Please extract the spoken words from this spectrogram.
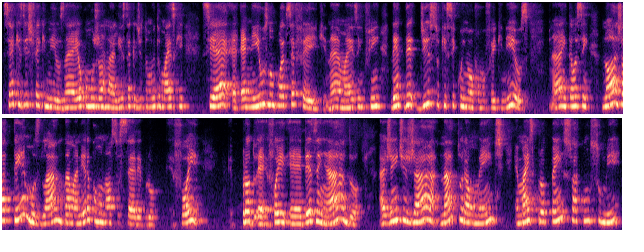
Se é que existe fake news, né? Eu, como jornalista, acredito muito mais que se é, é, é, news, não pode ser fake, né? Mas, enfim, dentro de, disso que se cunhou como fake news, né? Então, assim, nós já temos lá, na maneira como o nosso cérebro foi, é, foi é, desenhado, a gente já naturalmente é mais propenso a consumir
